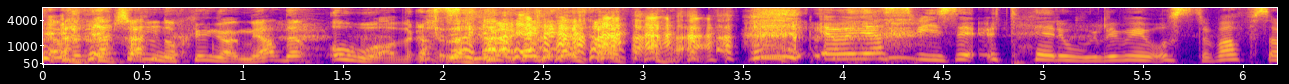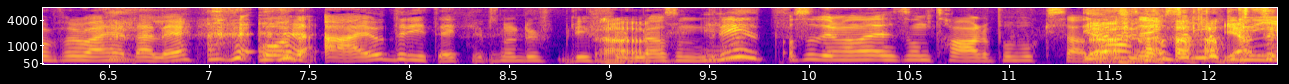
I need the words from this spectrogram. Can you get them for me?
Ja, men det er sånn nok en gang, Mia. Det overrasker meg. Ja, men jeg spiser utrolig mye ostepop, sånn for å være helt ærlig. Og det er jo dritekkelt når du blir full av sånn dritt. Og så driver man sånn, tar det på buksa. Ja, og så lukter du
